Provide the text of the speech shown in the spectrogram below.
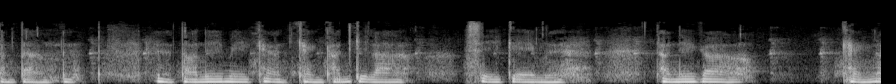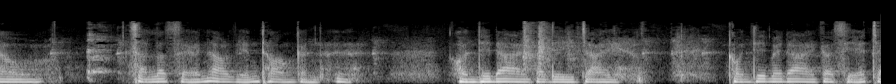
ต่างๆ ตอนนี้มีแข่งแข่งขันกีฬาซีเกมเลยตอนนี้ก็แข่งเอาสรรเสริญเอาเหรียญทองกัน คนที่ได้ก็ดีใจ คนที่ไม่ได้ก็เสียใจ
